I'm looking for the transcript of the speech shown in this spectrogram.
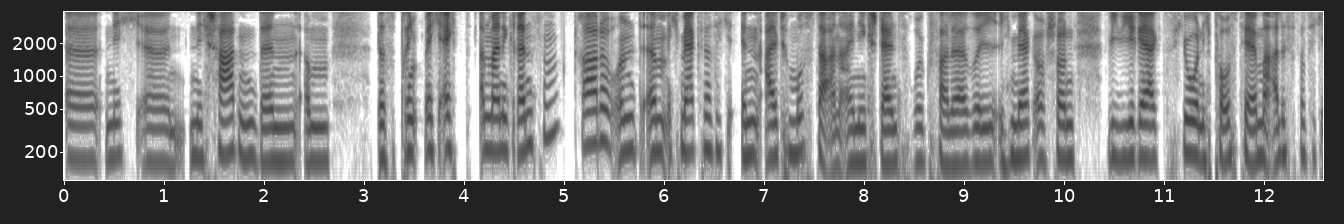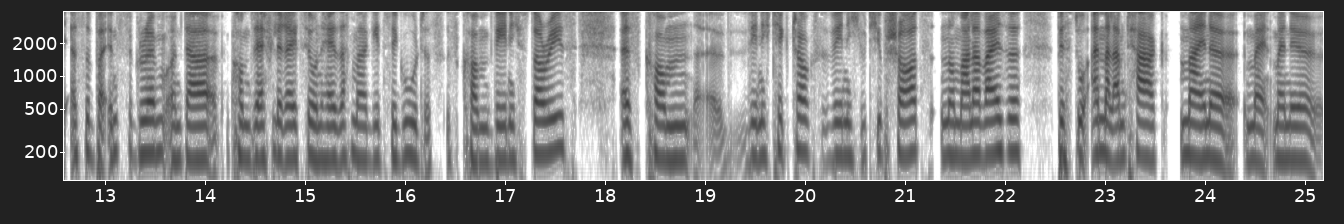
äh, nicht, äh, nicht schaden, denn ähm, das bringt mich echt an meine Grenzen gerade und ähm, ich merke, dass ich in alte Muster an einigen Stellen zurückfalle. Also ich, ich merke auch schon, wie die Reaktion, ich poste ja immer alles, was ich esse bei Instagram und da kommen sehr viele Reaktionen, hey, sag mal, geht's dir gut? Es, es kommen wenig Stories, es kommen äh, wenig TikToks, wenig YouTube Shorts. Normalerweise bist du einmal am Tag meine, mein, meine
